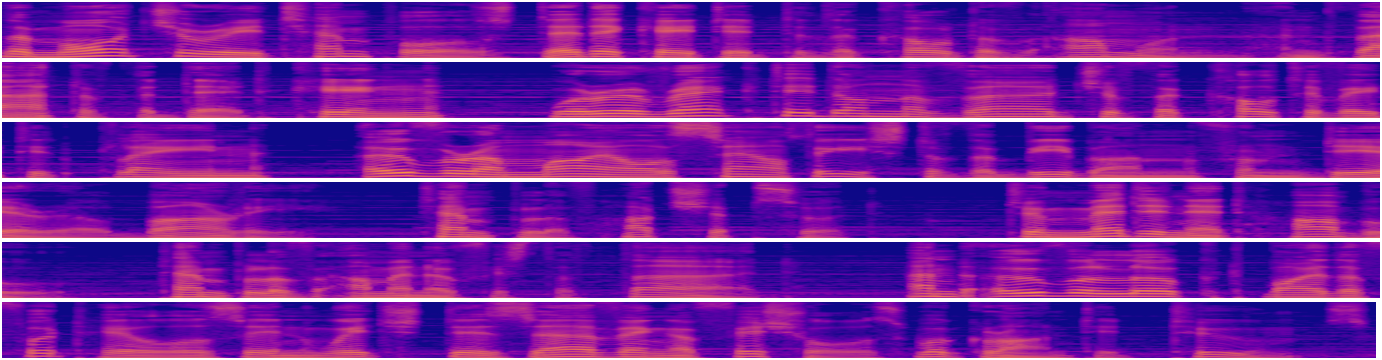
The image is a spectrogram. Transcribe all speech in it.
The mortuary temples dedicated to the cult of Amun and that of the dead king were erected on the verge of the cultivated plain over a mile southeast of the Biban from Deir el Bahri, temple of Hatshepsut, to Medinet Habu, temple of Amenophis III, and overlooked by the foothills in which deserving officials were granted tombs.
